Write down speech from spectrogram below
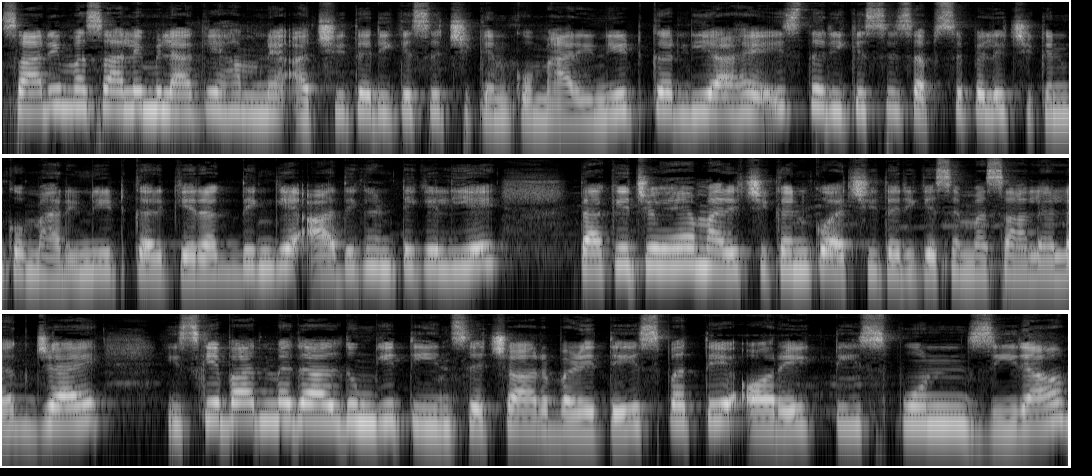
सारे मसाले मिला के हमने अच्छी तरीके से चिकन को मैरिनेट कर लिया है। इस तरीके से सबसे पहले चिकन को मैरिनेट करके रख देंगे आधे घंटे के लिए, ताकि जो है हमारे चिकन को अच्छी तरीके से मसाला लग जाए। इसके बाद मैं डाल दूँगी तीन से चार बड़े तेज़ पत्ते और एक टी ज़ीरा।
